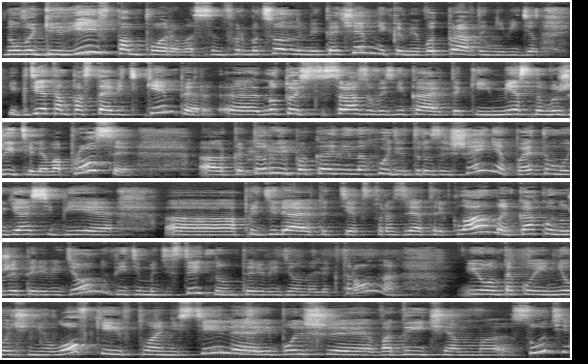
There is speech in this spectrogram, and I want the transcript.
но лагерей в Пампорово с информационными кочевниками вот правда не видел. И где там поставить кемпер, э, ну, то есть сразу возникают такие местного жителя вопросы, которые пока не находят разрешения, поэтому я себе э, определяю этот текст в разряд рекламы, как он уже переведен, видимо, действительно он переведен электронно, и он такой не очень ловкий в плане стиля и больше воды, чем сути,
